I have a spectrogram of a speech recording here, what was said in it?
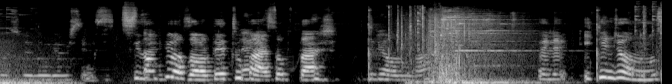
sesini uygun görürseniz. Biz atıyoruz ortaya tutarsa tutar. Bir onda. Böyle ikinci onumuz.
